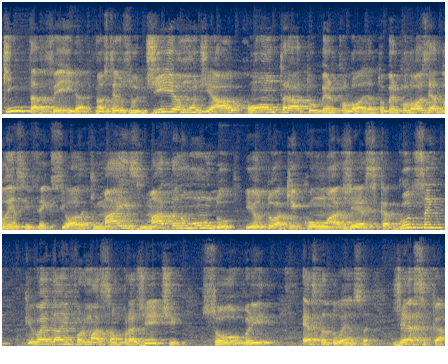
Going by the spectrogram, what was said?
quinta-feira nós temos o Dia Mundial contra a Tuberculose. A tuberculose é a doença infecciosa que mais mata no mundo. E eu estou aqui com a Jéssica Gudsen, que vai dar informação para gente sobre esta doença. Jéssica,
